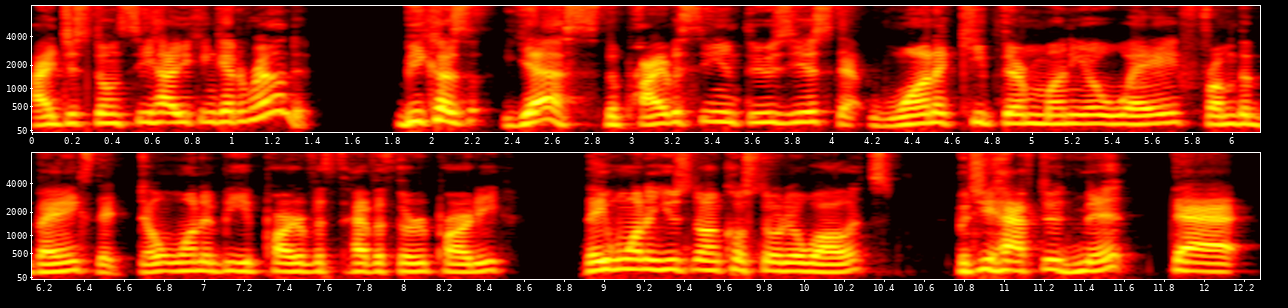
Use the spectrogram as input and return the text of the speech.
I just don't see how you can get around it. Because, yes, the privacy enthusiasts that want to keep their money away from the banks that don't want to be part of a, have a third party, they want to use non custodial wallets. But you have to admit that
